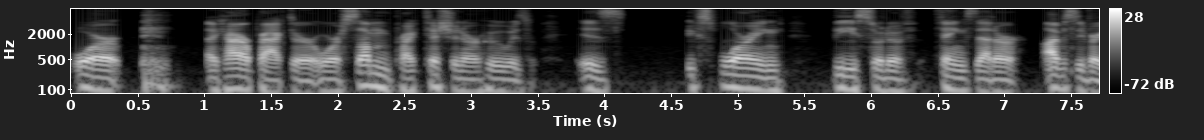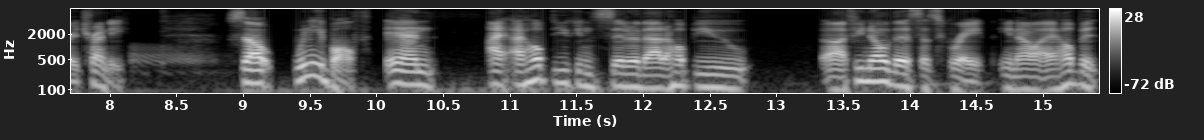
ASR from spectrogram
or a chiropractor or some practitioner who is is exploring these sort of things that are obviously very trendy. So we need both, and I, I hope you consider that. I hope you, uh, if you know this, that's great. You know, I hope it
